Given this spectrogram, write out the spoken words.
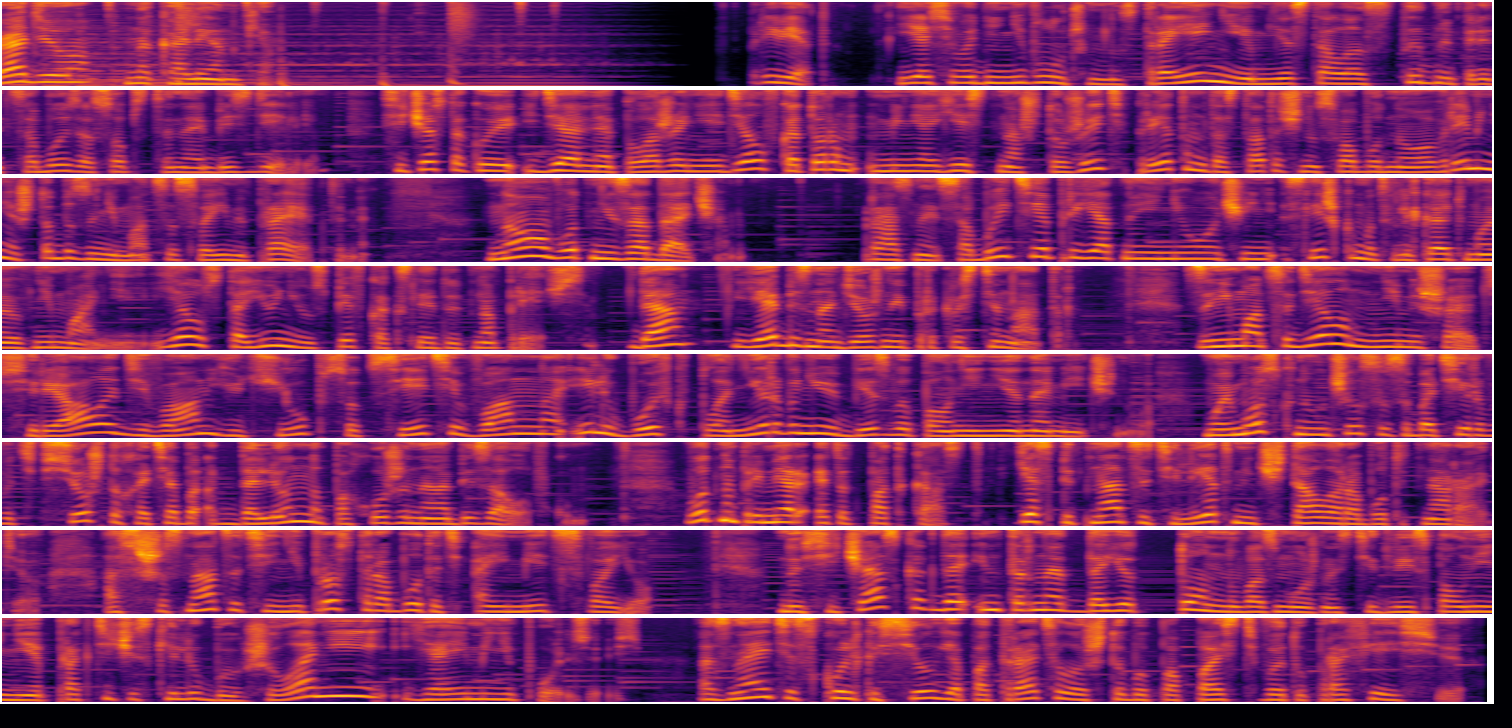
Радио на коленке. Привет! Я сегодня не в лучшем настроении, мне стало стыдно перед собой за собственное безделье. Сейчас такое идеальное положение дел, в котором у меня есть на что жить, при этом достаточно свободного времени, чтобы заниматься своими проектами. Но вот не задача. Разные события, приятные и не очень, слишком отвлекают мое внимание. Я устаю, не успев как следует напрячься. Да, я безнадежный прокрастинатор. Заниматься делом мне мешают сериалы, диван, YouTube, соцсети, ванна и любовь к планированию без выполнения намеченного. Мой мозг научился саботировать все, что хотя бы отдаленно похоже на обязаловку. Вот, например, этот подкаст. Я с 15 лет мечтала работать на радио, а с 16 не просто работать, а иметь свое – но сейчас, когда интернет дает тонну возможностей для исполнения практически любых желаний, я ими не пользуюсь. А знаете, сколько сил я потратила, чтобы попасть в эту профессию?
